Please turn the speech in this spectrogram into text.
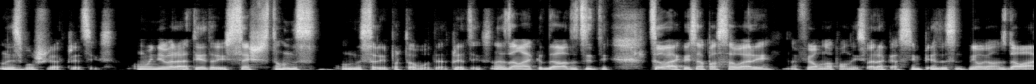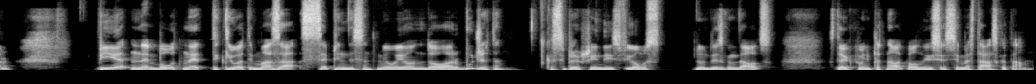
Un es būšu ļoti priecīgs. Un viņa varētu iet arī 6 stundas. Un es arī par to būtu priecīgs. Un es domāju, ka daudzi citi cilvēki visā pasaulē arī filmu nopelnīs vairāk kā 150 miljonus dolāru. Pie nebūtu ne tik ļoti mazā 70 miljonu dolāru budžeta, kas ir priekš Indijas filmas nu, diezgan daudz. Es teiktu, ka viņi pat nav atpelnījusies, ja mēs tā skatām.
